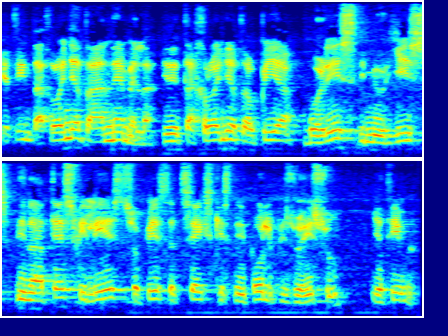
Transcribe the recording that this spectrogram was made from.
γιατί είναι τα χρόνια τα ανέμελα. Είναι τα χρόνια τα οποία μπορείς δημιουργείς δυνατές φιλίες, τις οποίες θα τις έχεις και στην υπόλοιπη ζωή σου, γιατί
